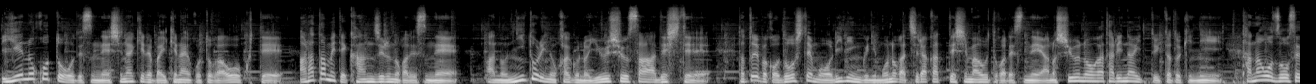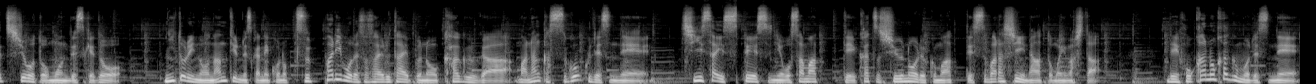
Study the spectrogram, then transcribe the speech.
家のことをですね、しなければいけないことが多くて、改めて感じるのがですね、あの、ニトリの家具の優秀さでして、例えばこうどうしてもリビングに物が散らかってしまうとかですね、あの収納が足りないといった時に、棚を増設しようと思うんですけど、ニトリの何て言うんですかね、この突っ張り棒で支えるタイプの家具が、まあなんかすごくですね、小さいスペースに収まって、かつ収納力もあって素晴らしいなと思いました。で、他の家具もですね、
